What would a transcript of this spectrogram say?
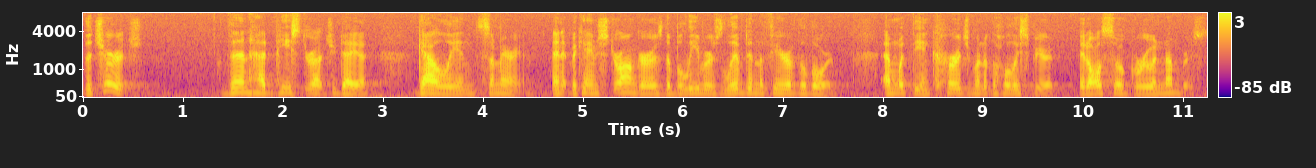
The church then had peace throughout Judea, Galilee, and Samaria, and it became stronger as the believers lived in the fear of the Lord. And with the encouragement of the Holy Spirit, it also grew in numbers.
